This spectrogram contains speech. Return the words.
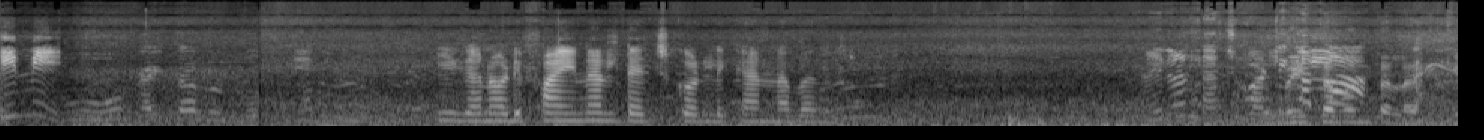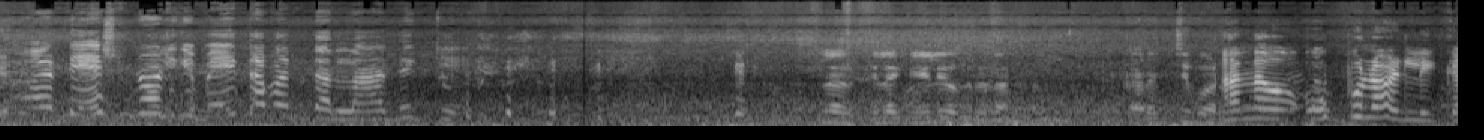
ಕಿನ್ನಿ. ಈಗ ನೋಡಿ ಫೈನಲ್ ಟಚ್ ಕೊಡ್ಲಿಕ್ಕೆ ಅನ್ನ ಬಂದು ಟೇಸ್ಟ್ ನೋಡ್ಲಿಕ್ಕೆ ಬೇಯ್ತಾ ಬಂತಲ್ಲ ಅದಕ್ಕೆ. ಅನ್ನ ಉಪ್ಪು ನೋಡ್ಲಿಕ್ಕ?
